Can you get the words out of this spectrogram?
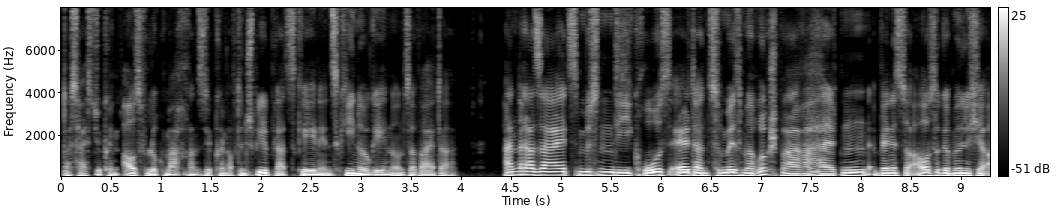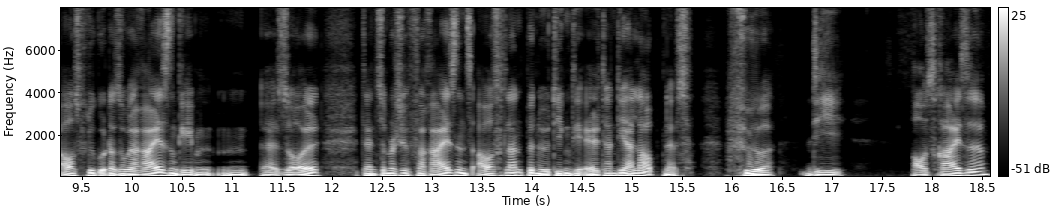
Das heißt, Sie können Ausflug machen, Sie können auf den Spielplatz gehen, ins Kino gehen und so weiter. Andererseits müssen die Großeltern zumindest mal Rücksprache halten, wenn es so außergewöhnliche Ausflüge oder sogar Reisen geben äh, soll. Denn zum Beispiel für Reisen ins Ausland benötigen die Eltern die Erlaubnis für die Ausreise.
